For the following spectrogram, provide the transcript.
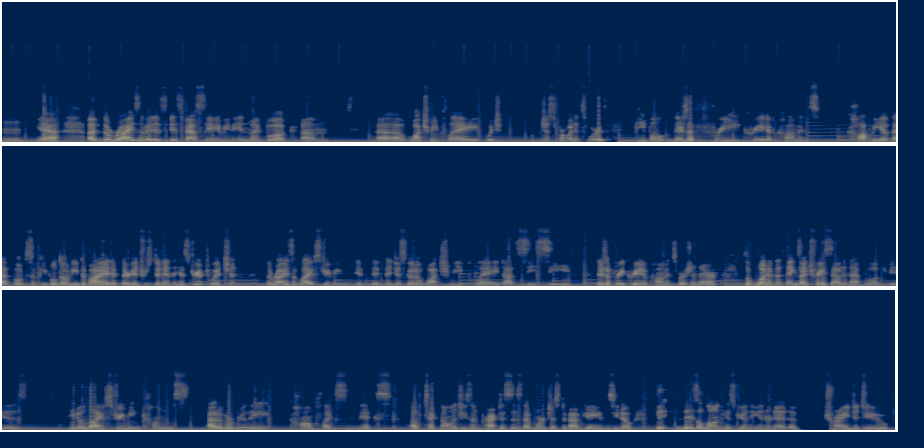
Mm, yeah, uh, the rise of it is is fascinating. I mean, in my book, um, uh, Watch Me Play, which, just for what it's worth, people, there's a free Creative Commons copy of that book. So people don't need to buy it if they're interested in the history of Twitch and the rise of live streaming. If, if they just go to watchmeplay.cc, there's a free Creative Commons version there. So one of the things I trace out in that book is, you know, live streaming comes out of a really complex mix of technologies and practices that weren't just about games. You know, the, there's a long history on the internet of trying to do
